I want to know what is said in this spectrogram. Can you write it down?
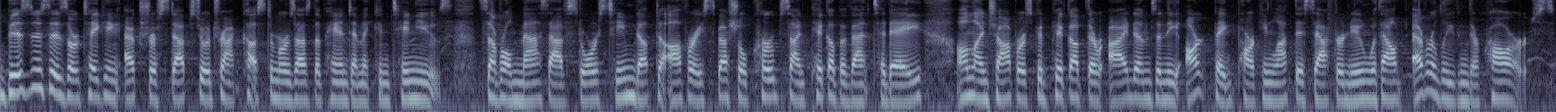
Businesses are taking extra steps to attract customers as the pandemic continues. Several Mass Ave stores teamed up to offer a special curbside pickup event today. Online shoppers could pick up their items in the Art Bank parking lot this afternoon without ever leaving their cars.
